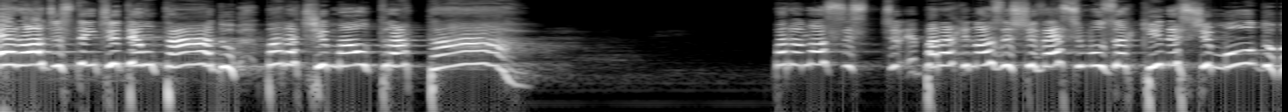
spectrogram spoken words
Herodes tem te tentado para te maltratar para, nós, para que nós estivéssemos aqui neste mundo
